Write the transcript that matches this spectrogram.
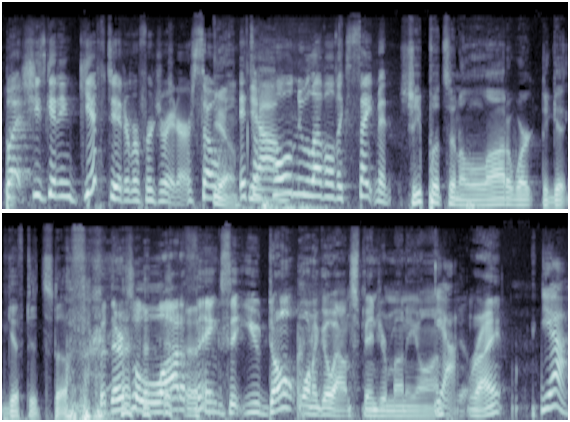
But she's getting gifted a refrigerator, so Yeah. it's a whole new level of excitement. She puts in a lot of work to get gifted stuff. But there's a lot of things that you don't want to go out and spend your money on. Yeah. Right. Yeah,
